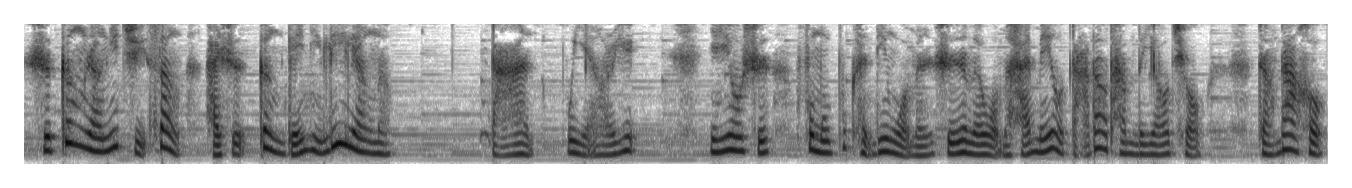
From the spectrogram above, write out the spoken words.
是更让你沮丧，还是更给你力量呢？答案不言而喻。年幼时，父母不肯定我们，是认为我们还没有达到他们的要求；长大后，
